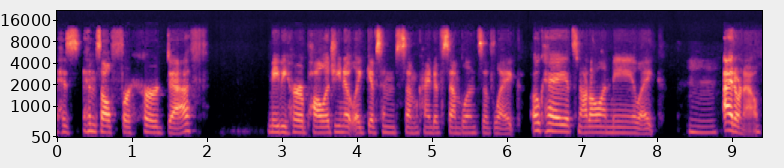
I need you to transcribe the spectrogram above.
his himself for her death, maybe her apology note like gives him some kind of semblance of like, okay, it's not all on me, like Mm. I don't know.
